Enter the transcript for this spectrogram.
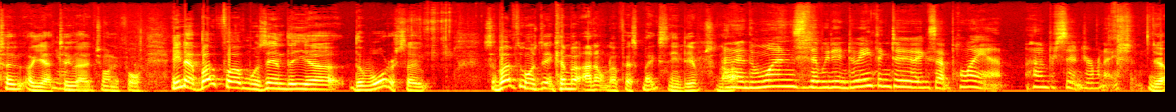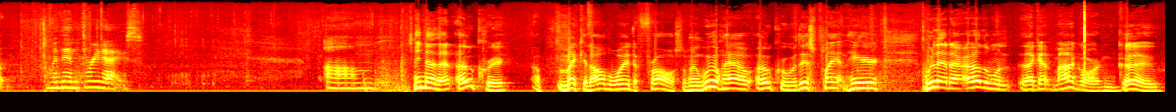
Two, oh yeah, two out of 24. You know, both of them was in the uh, the water soap. So both the ones didn't come up. I don't know if this makes any difference or and not. then the ones that we didn't do anything to except plant, 100% germination Yep. within three days. You know that okra uh, make it all the way to frost. I mean, we'll have okra with this plant here. We let our other one that I got in my garden go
